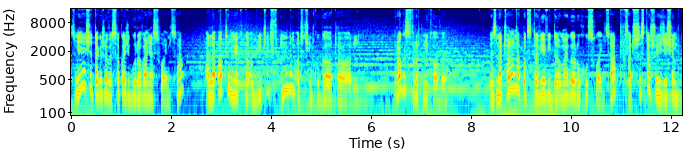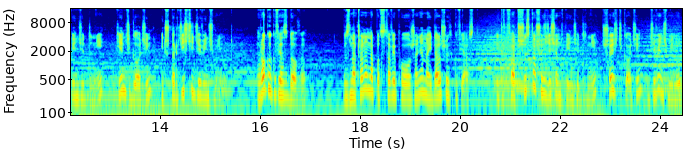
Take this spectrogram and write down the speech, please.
Zmienia się także wysokość górowania Słońca, ale o tym, jak to obliczyć w innym odcinku geoteorii. Rok zwrotnikowy. Wyznaczony na podstawie widomego ruchu Słońca trwa 365 dni, 5 godzin i 49 minut. Rok gwiazdowy. Wyznaczony na podstawie położenia najdalszych gwiazd i trwa 365 dni, 6 godzin, 9 minut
